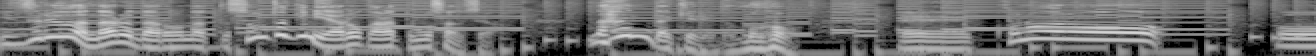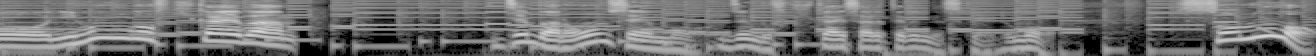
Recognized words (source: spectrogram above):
いずれはなるだろうなってその時にやろうかなと思ってたんですよ。なんだけれども、えー、このあの日本語吹き替え版全部あの音声も全部吹き替えされてるんですけれどもその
